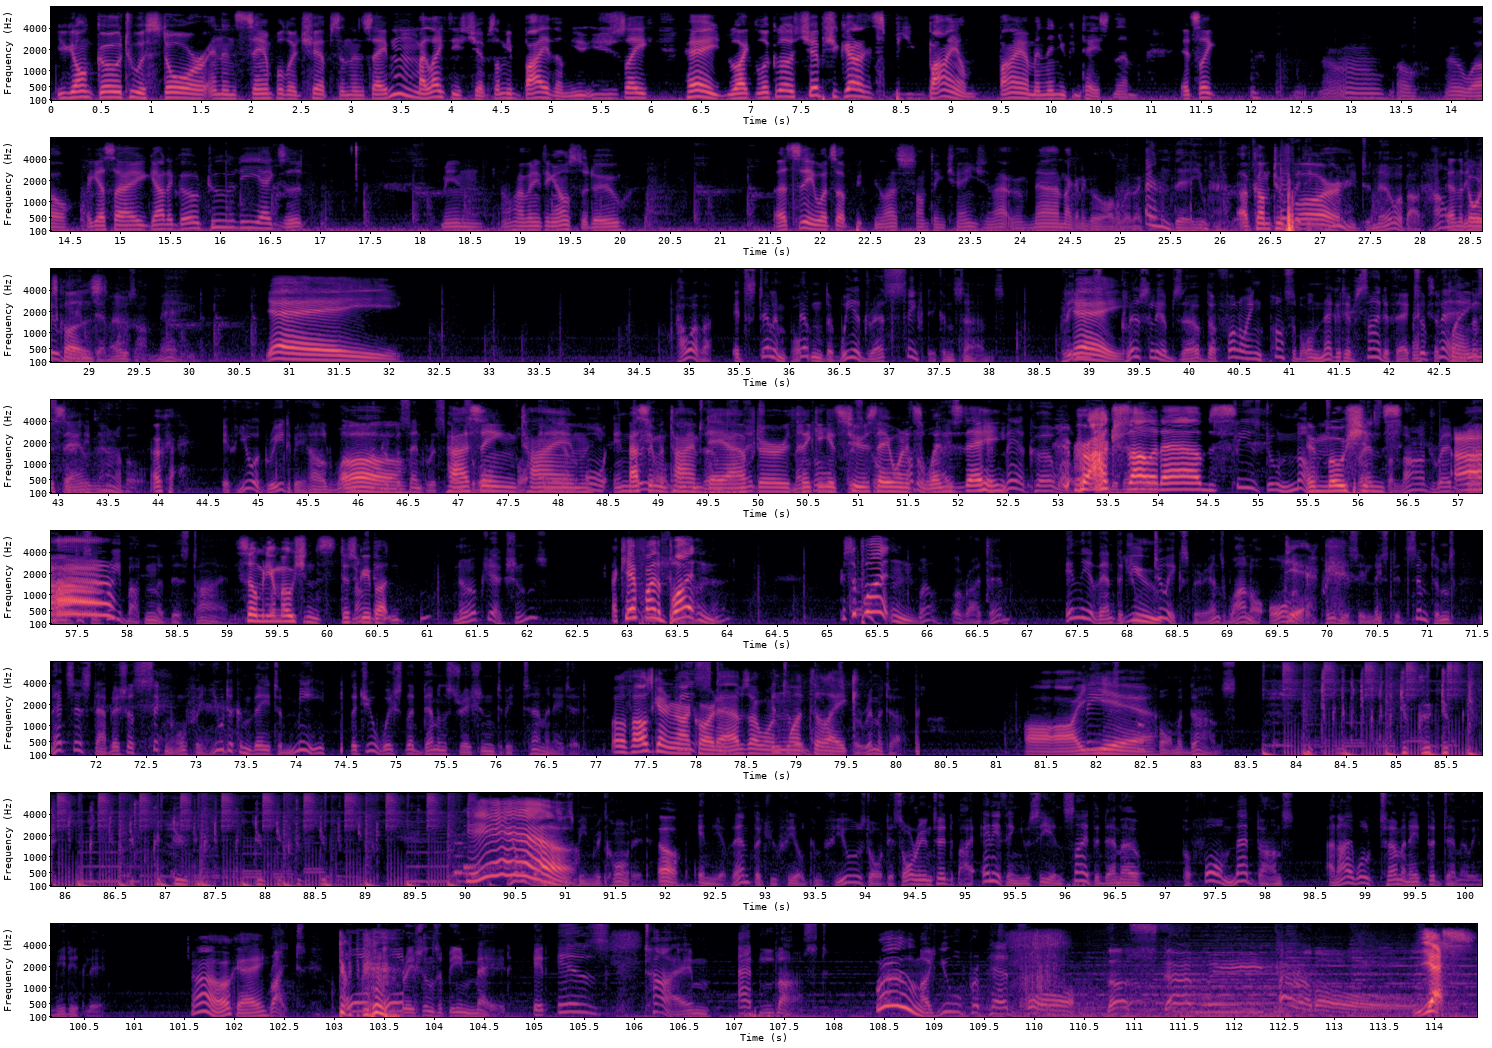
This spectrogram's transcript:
you don't go to a store and then sample their chips and then say, "Hmm, I like these chips. Let me buy them." You you just like, "Hey, like look at those chips? You gotta you buy them, buy them, and then you can taste them." It's like, oh, oh, oh well. I guess I gotta go to the exit. I mean, I don't have anything else to do. Let's see what's up. Unless something changed in that room. Nah, I'm not gonna go all the way back. And there you have it. I've come too Everything far. You need to know about how And the door's closed. demos are made. Yay! However, it's still important that we address safety concerns. Please Yay. closely observe the following possible negative side effects of Effects playing, the Stanley Parable. Okay. If you agree to be held 100% Oh, responsible passing for time- passing the time day damage, after, mental, thinking it's Tuesday when it's Wednesday. that may occur while Rock solid abs. Please do not Emotions. press the large Ah! disagree button at this time. So many emotions. Disagree Nothing? button. No objections? I can't find the button. that? Where's the button? Well, all right then. In the event that you, You do experience one or all of the previously listed symptoms, let's establish a signal for you to convey to me that you wish the demonstration to be terminated. Well, if I was getting rock hard abs, I wouldn't want to like. perimeter. Aw, yeah. perform a dance Yeah. has been recorded. Oh, In the event that you feel confused or disoriented by anything you see inside the demo, perform that dance, and I will terminate the demo immediately. oh, okay. Right. All preparations have been made. It is time at last. Woo! Are you prepared for the Stanley Parable? Yes!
